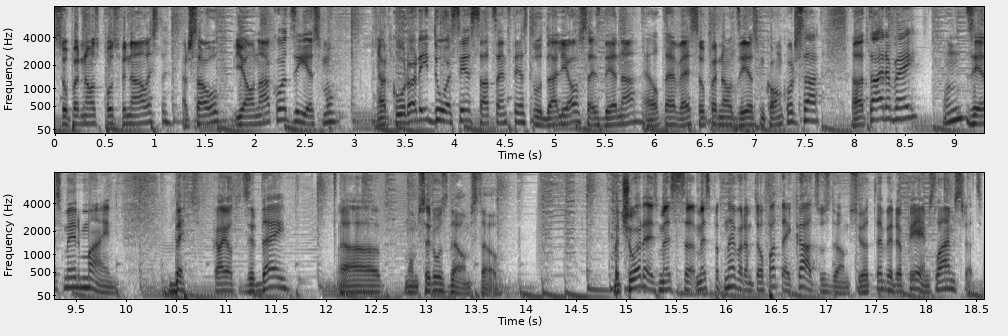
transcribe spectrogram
supernovas pusfināliste ar savu jaunāko dziesmu, ar kuru arī dosies sacensties to daļu jau sestdienā LTV supernovas dziesmu konkursā. Tā ir veja un dziesma ir maina. Bet, kā jau tu dzirdēji, mums ir uzdevums tev. Bet šoreiz mēs, mēs pat nevaram te pateikt, kāds uzdevums, jo tev ir pieejams laimes rats.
